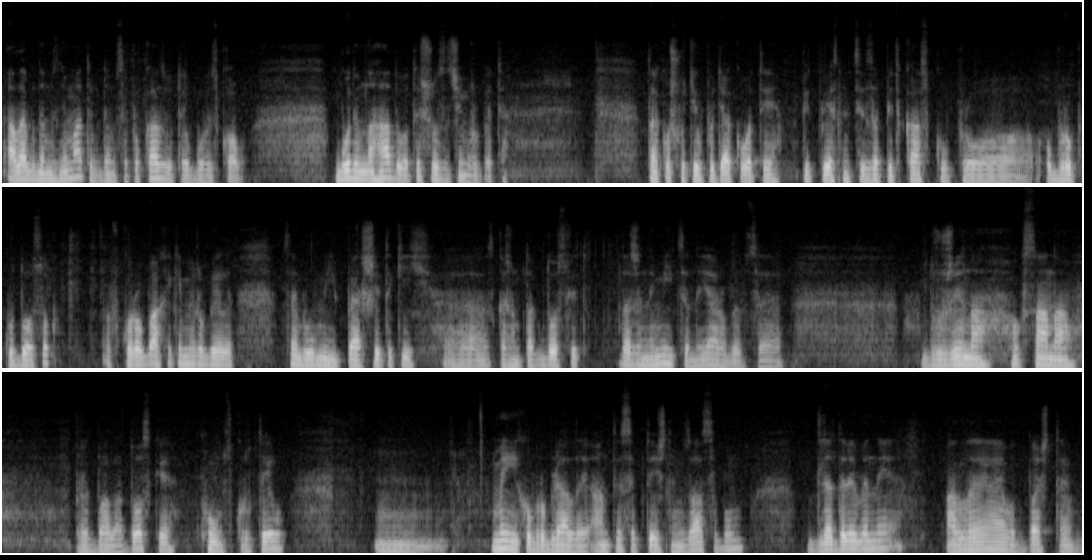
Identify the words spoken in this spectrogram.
Але будемо знімати, будемо все показувати обов'язково. Будемо нагадувати, що за чим робити. Також хотів подякувати підписниці за підказку про обробку досок в коробах, які ми робили. Це був мій перший такий, е, скажімо так, досвід. Навіть не мій, це не я робив, це дружина Оксана придбала доски, кум скрутив. Ми їх обробляли антисептичним засобом для деревини, але от бачите,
